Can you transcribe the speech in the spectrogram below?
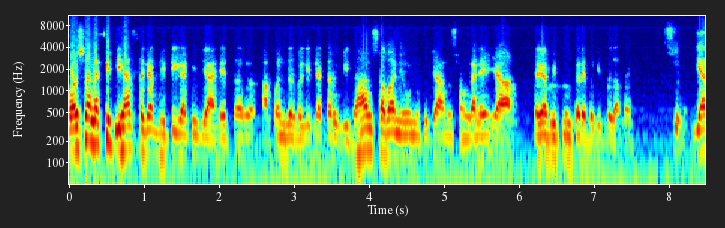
वर्षा नक्कीच ह्या सगळ्या भेटीगाठी ज्या आहेत तर आपण जर बघितल्या तर विधानसभा निवडणुकीच्या अनुषंगाने या सगळ्या भेटींकडे बघितलं जात आहे. या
